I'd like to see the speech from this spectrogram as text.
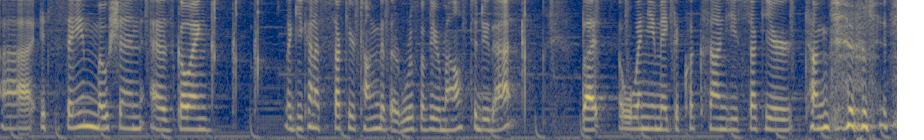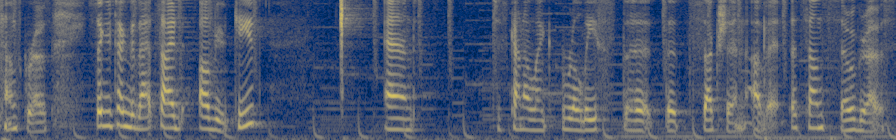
uh, it's the same motion as going like you kind of suck your tongue to the roof of your mouth to do that. But when you make the click sound, you suck your tongue to, it sounds gross. Suck your tongue to that side of your teeth and just kind of like release the, the suction of it. That sounds so gross.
